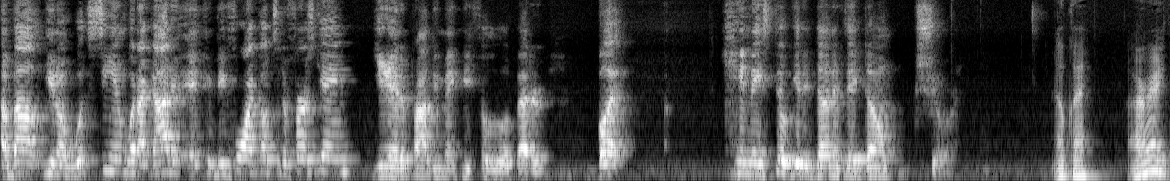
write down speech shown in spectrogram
about, you know, what seeing what I got it before I go to the first game? Yeah, it'll probably make me feel a little better. But can they still get it done if they don't? Sure. Okay. All right.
